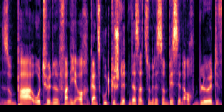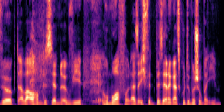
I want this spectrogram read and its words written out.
so ein paar O-Töne fand ich auch ganz gut geschnitten, dass er zumindest so ein bisschen auch blöd wirkt, aber auch ein bisschen irgendwie humorvoll. Also ich finde bisher eine ganz gute Mischung bei ihm.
